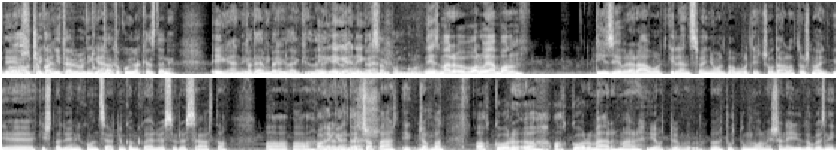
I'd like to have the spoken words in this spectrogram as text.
és csak igen, annyit erről, hogy igen. tudtátok újra kezdeni? Igen, Tehát igen, emberileg, igen, igen, minden igen. szempontból. Nézd, már valójában tíz évre rá volt, 98-ban volt egy csodálatos nagy kis stadioni koncertünk, amikor először összeállt a a, a, a eredeti csapát, uh-huh. csapat, akkor, akkor már, már jöttünk, tudtunk normálisan együtt dolgozni.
